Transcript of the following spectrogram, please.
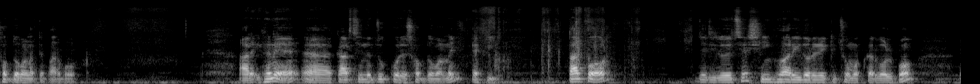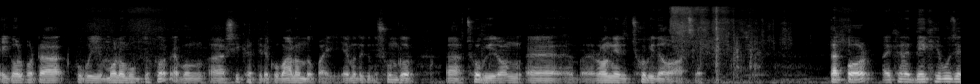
শব্দ বানাতে পারব। আর এখানে কার চিহ্ন যোগ করে শব্দ বানাই একই। তারপর যেটি রয়েছে, সিংহ আর ইঁদরের একটি চমৎকার গল্প। এই গল্পটা খুবই মনোমুগ্ধকর এবং শিক্ষার্থীরা খুব আনন্দ পায়। এর মধ্যে কিন্তু সুন্দর ছবি রং রঙের ছবি দেওয়া আছে। তারপর এখানে দেখে বুঝে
